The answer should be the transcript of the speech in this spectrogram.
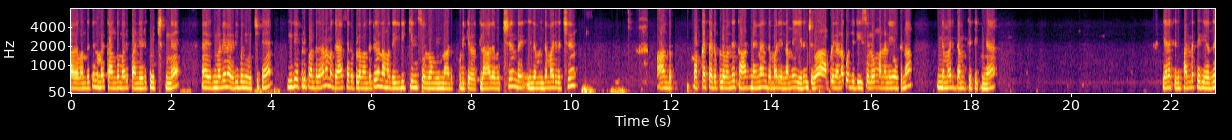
அதை வந்துட்டு இந்த மாதிரி கங்கு மாதிரி பண்ணி எடுத்து வச்சுக்கோங்க. இதுக்கு முன்னாடி நான் ரெடி பண்ணி வச்சுட்டேன். இது எப்படி பண்றதுன்னா நம்ம கேஸ் அடுப்புல வந்துட்டு நம்ம இந்த இடிக்குன்னு சொல்லுவாங்க அடுப்பு பிடிக்கிற இடத்துல. அதை வச்சு இந்த இந்த மாதிரி வச்சு அந்த பக்கத்து அடுப்புல வந்து காட்டினீங்கன்னா இந்த மாதிரி எல்லாமே எரிஞ்சிடும் அப்படி நல்லா கொஞ்சம் டீசலோ மண்ணெண்ணையும் ஊட்டுனா இந்த மாதிரி தம் கட்டிக்குங்க. எனக்கு இது பண்ண தெரியாது.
